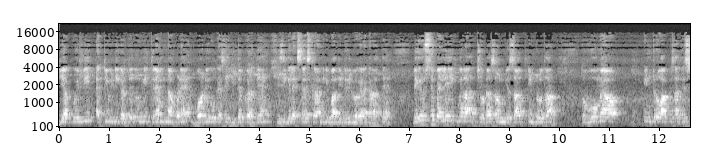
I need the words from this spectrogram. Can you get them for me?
या कोई भी एक्टिविटी करते हैं तो उनके क्रैम्प ना पड़े बॉडी को कैसे हीटअप करते हैं फ़िज़िकल एक्सरसाइज कराने के बाद ही ड्रिल वगैरह कराते हैं। लेकिन उससे पहले एक मेरा छोटा सा उनके साथ इंट्रो था तो वो मैं इंट्रो आपके साथ इस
